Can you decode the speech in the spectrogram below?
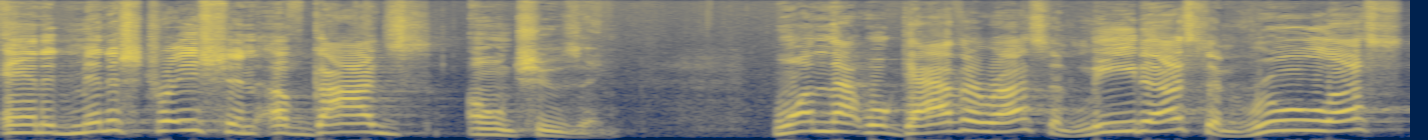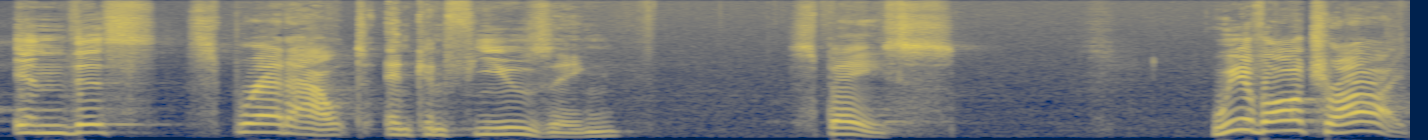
an administration of God's own choosing, one that will gather us and lead us and rule us in this spread out and confusing space. We have all tried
